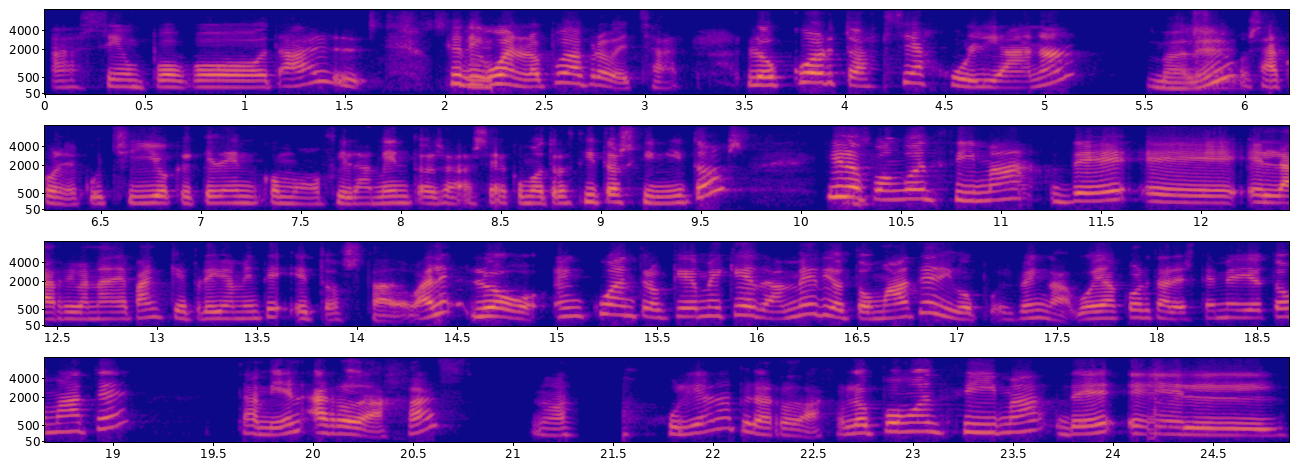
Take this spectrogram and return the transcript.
así un poco tal, que Sí. digo, bueno, lo puedo aprovechar. Lo corto así a juliana, ¿Vale? o sea, con el cuchillo que queden como filamentos, o sea, como trocitos finitos, y lo pongo encima de eh, en la rebanada de pan que previamente he tostado, ¿vale? Luego encuentro que me queda medio tomate, digo, pues venga, voy a cortar este medio tomate también a rodajas, no a juliana, pero a rodajas. Lo pongo encima de el,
